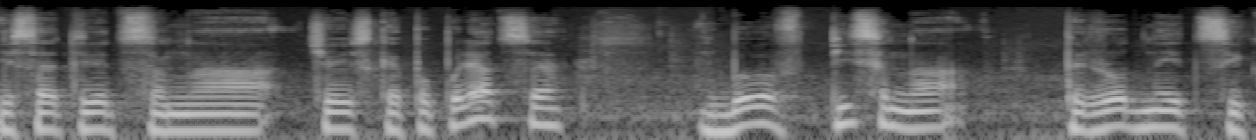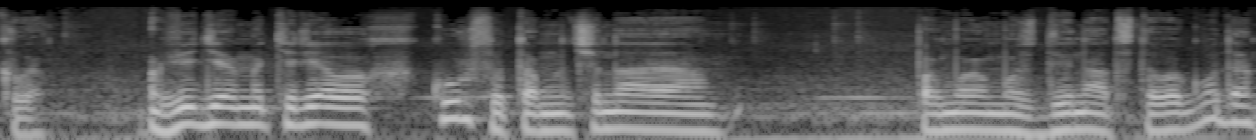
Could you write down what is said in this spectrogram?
и, соответственно, человеческая популяция была вписана в природные циклы. В видеоматериалах курса, там, начиная, по-моему, с 2012 года,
